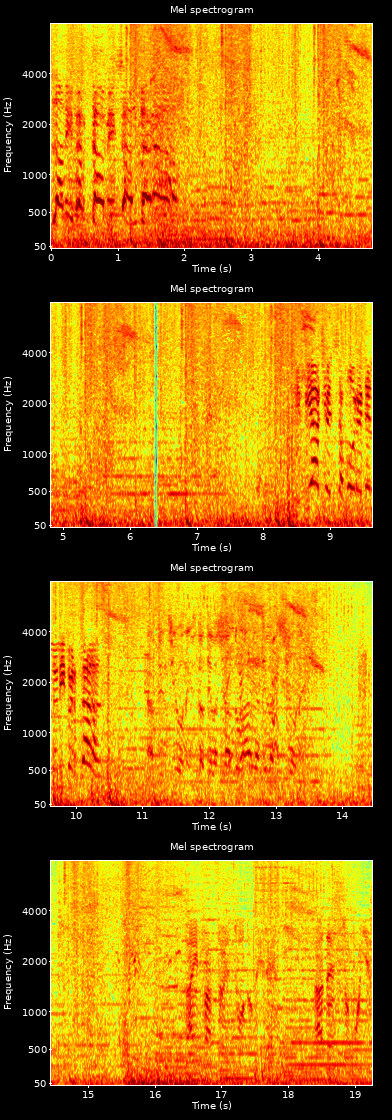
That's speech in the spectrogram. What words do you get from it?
La libertà mi salverà! piace il sapore della libertà! Attenzione, state lasciando l'area della missione. Hai fatto il tuo dovere. Adesso puoi essere.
